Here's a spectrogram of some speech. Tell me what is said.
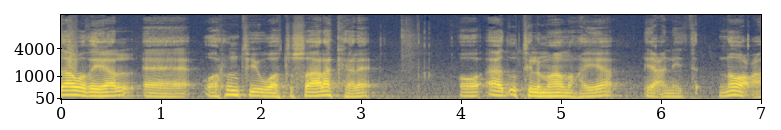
Daawadayaal waa runtii waa tusaale kale oo aada u tilmaamahaya yacni nooca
